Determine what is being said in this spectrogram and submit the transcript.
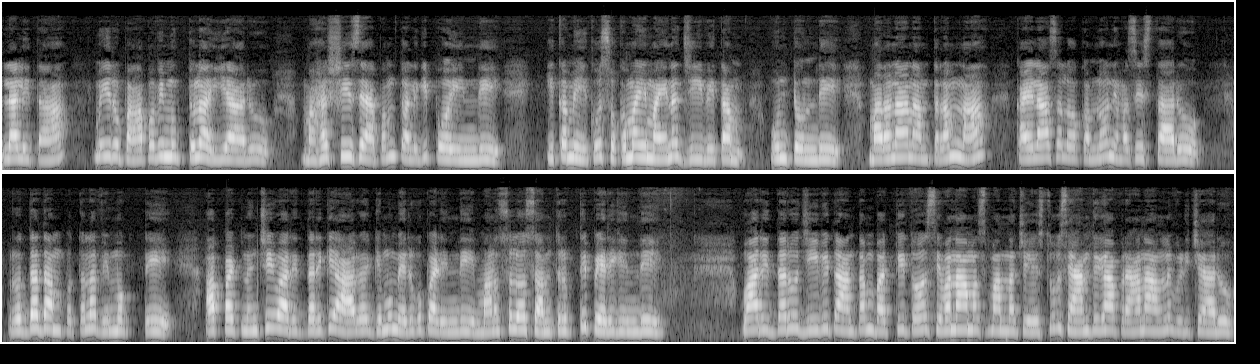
లలిత మీరు పాప విముక్తులు అయ్యారు. మహర్షి శాపం తొలగిపోయింది. ఇక మీకు సుఖమయమైన జీవితం ఉంటుంది. మరణానంతరం నా కైలాసలోకంలో నివసిస్తారు. వృద్ధ దంపతుల విముక్తి. అప్పటి నుంచి వారిద్దరికీ ఆరోగ్యము మెరుగుపడింది. మనసులో సంతృప్తి పెరిగింది. వారిద్దరూ జీవితాంతం భక్తితో శివనామస్మరణ చేస్తూ శాంతిగా ప్రాణాలను విడిచారు.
